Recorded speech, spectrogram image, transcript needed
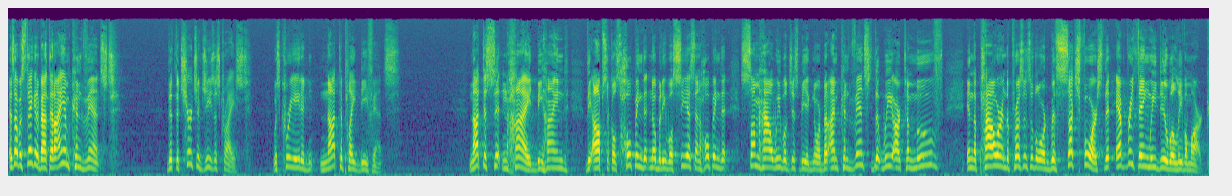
As I was thinking about that, I am convinced that the church of Jesus Christ was created not to play defense, not to sit and hide behind the obstacles, hoping that nobody will see us and hoping that somehow we will just be ignored. But I'm convinced that we are to move in the power and the presence of the Lord with such force that everything we do will leave a mark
